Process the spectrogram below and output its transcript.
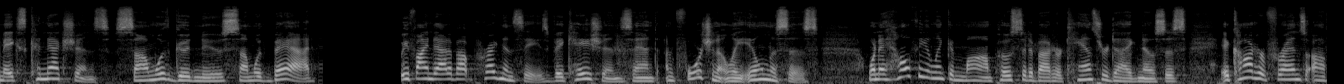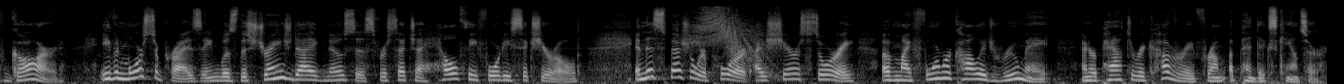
makes connections, some with good news, some with bad. We find out about pregnancies, vacations, and unfortunately, illnesses. When a healthy Lincoln mom posted about her cancer diagnosis, it caught her friends off guard. Even more surprising was the strange diagnosis for such a healthy 46-year-old. In this special report, I share a story of my former college roommate and her path to recovery from appendix cancer.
